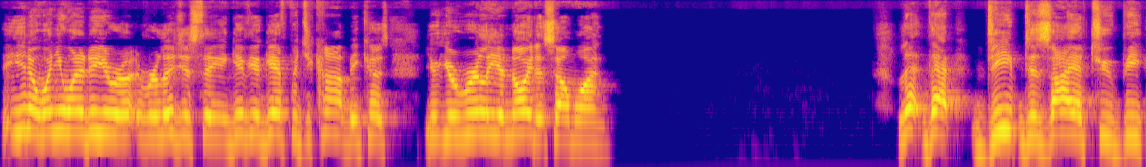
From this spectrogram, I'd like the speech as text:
You know, when you want to do your religious thing and give you a gift, but you can't because you're really annoyed at someone. Let that deep desire to be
